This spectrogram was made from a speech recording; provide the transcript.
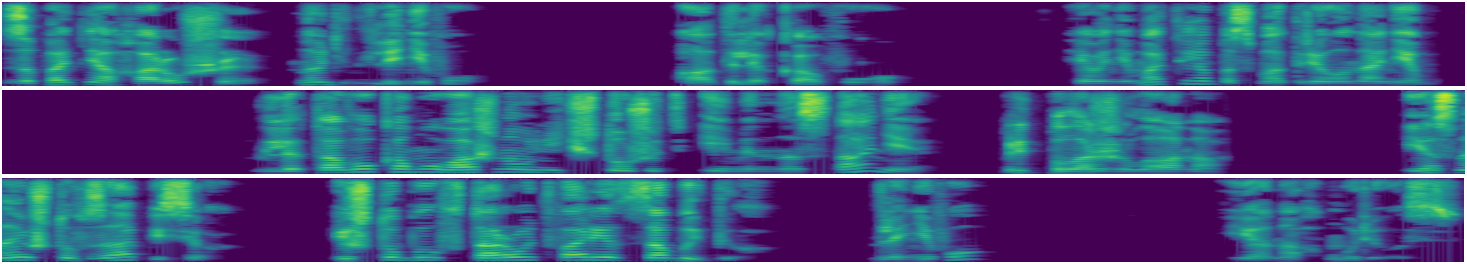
Западня хорошая, но не для него. А для кого? Я внимательно посмотрела на Нему. Для того, кому важно уничтожить именно знание, предположила она. Я знаю, что в записях, и что был второй творец забытых. Для него Я нахмурилась.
